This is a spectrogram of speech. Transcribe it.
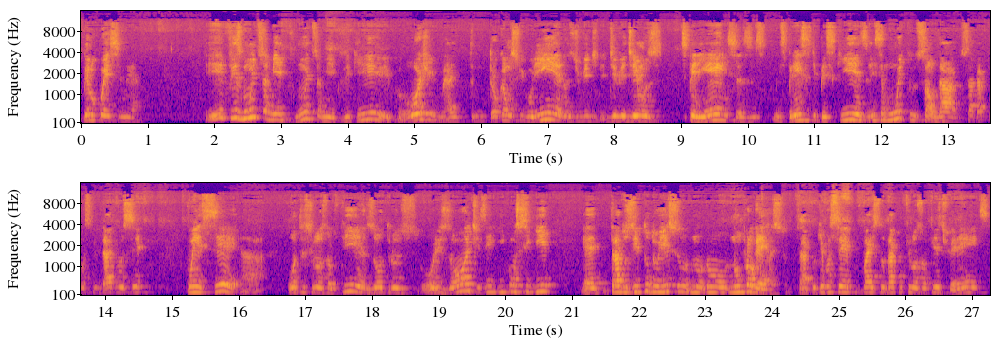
pelo conhecimento. E fiz muitos amigos, muitos amigos, e que hoje trocamos figurinhas, nos dividimos experiências, experiências de pesquisa. Isso é muito saudável, sabe? A possibilidade de você conhecer uh, outras filosofias, outros horizontes e, e conseguir é, traduzir tudo isso no, no, num progresso, sabe? Porque você vai estudar com filosofias diferentes,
